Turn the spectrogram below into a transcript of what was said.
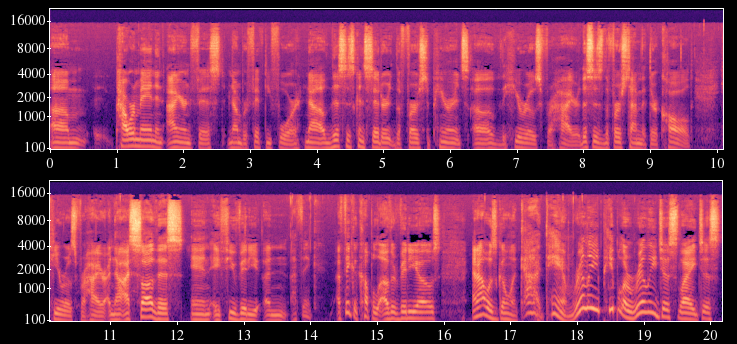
Um, Power Man and Iron Fist, number 54. Now, this is considered the first appearance of the Heroes for Hire. This is the first time that they're called Heroes for Hire. Now, I saw this in a few video, and I think I think a couple of other videos, and I was going, God damn, really? People are really just like just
